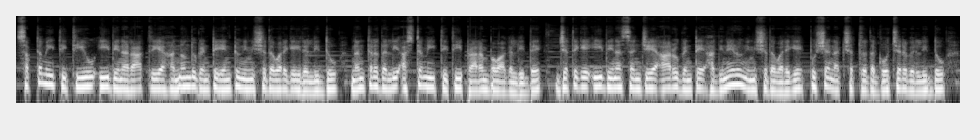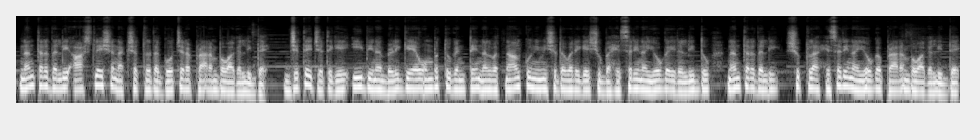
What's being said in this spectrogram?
ಸಪ್ತಮಿ ತಿಥಿಯು ಈ ದಿನ ರಾತ್ರಿಯ ಹನ್ನೊಂದು ಗಂಟೆ ಎಂಟು ನಿಮಿಷದವರೆಗೆ ಇರಲಿದ್ದು, ನಂತರದಲ್ಲಿ ಅಷ್ಟಮಿ ತಿಥಿ ಪ್ರಾರಂಭವಾಗಲಿದೆ. ಜತೆಗೆ ಈ ದಿನ ಸಂಜೆಯ ಆರು ಗಂಟೆ ಹದಿನೇಳು ನಿಮಿಷದವರೆಗೆ ಪುಷ್ಯ ನಕ್ಷತ್ರದ ಗೋಚರವಿರಲಿದ್ದು, ನಂತರದಲ್ಲಿ ಆಶ್ಲೇಷ ನಕ್ಷತ್ರದ ಗೋಚರ ಪ್ರಾರಂಭವಾಗಲಿದೆ. ಜತೆ ಜತೆಗೆ ಈ ದಿನ ಬೆಳಿಗ್ಗೆಯ ಒಂಬತ್ತು ಗಂಟೆ ನಲವತ್ನಾಲ್ಕು ನಿಮಿಷದವರೆಗೆ ಶುಭ ಹೆಸರಿನ ಯೋಗ ಇರಲಿದ್ದು, ನಂತರದಲ್ಲಿ ಶುಕ್ಲ ಹೆಸರಿನ ಯೋಗ ಪ್ರಾರಂಭವಾಗಲಿದ್ದೆ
